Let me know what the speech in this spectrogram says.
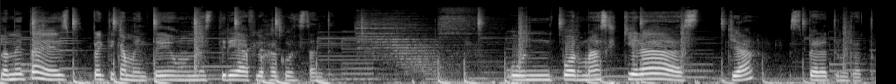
La neta es prácticamente una estrella floja constante. Un por más que quieras ya, espérate un rato.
